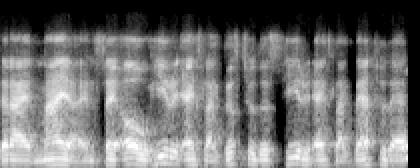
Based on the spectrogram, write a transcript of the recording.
that I admire and say, oh, he reacts like this to this, he reacts like that to that.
